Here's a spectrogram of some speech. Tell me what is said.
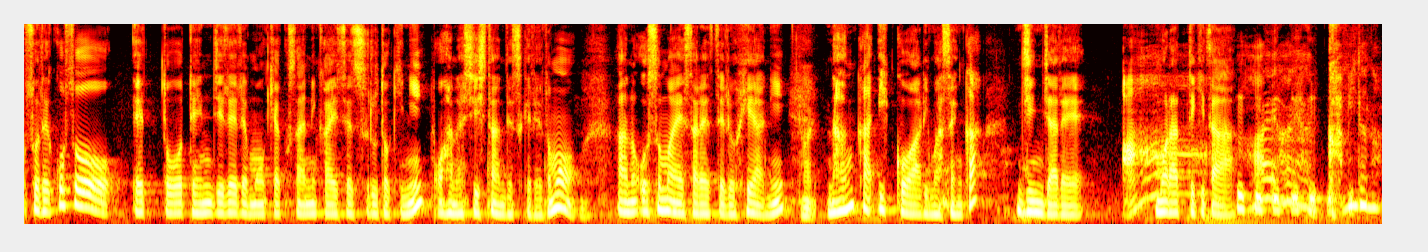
それこそ、えっと、展示ででもお客さんに解説するときにお話ししたんですけれどもあのお住まいされてる部屋に何か1個ありませんか？神社でもらってきた。はいはいはい、神棚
